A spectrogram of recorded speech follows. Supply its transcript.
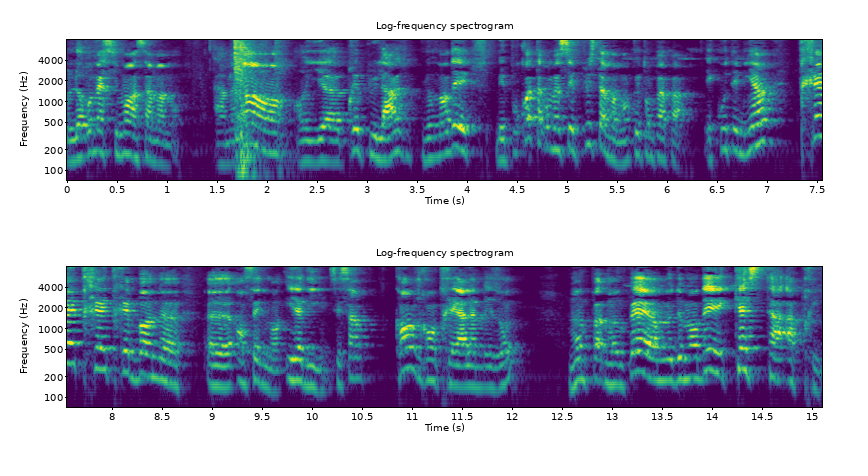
le remerciement à sa maman. Ah, maintenant, il est après plus large, ils lui demandé, mais pourquoi tu as remercié plus ta maman que ton papa? Écoutez bien, très très très bon euh, enseignement. Il a dit, c'est simple, quand je rentrais à la maison, mon, père me demandait, qu'est-ce que tu as appris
